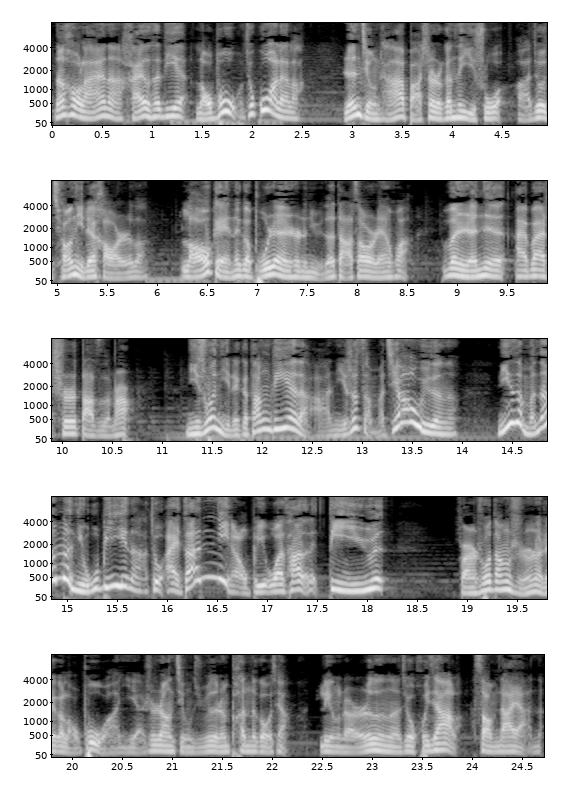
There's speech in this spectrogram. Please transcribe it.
那后来呢？孩子他爹老布就过来了。人警察把事儿跟他一说啊，就瞧你这好儿子，老给那个不认识的女的打骚扰电话，问人家爱不爱吃大紫帽。你说你这个当爹的啊，你是怎么教育的呢？你怎么那么牛逼呢？就爱真牛逼！我操，地晕！反正说当时呢，这个老布啊也是让警局的人喷得够呛，领着儿子呢就回家了，臊眉大眼的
